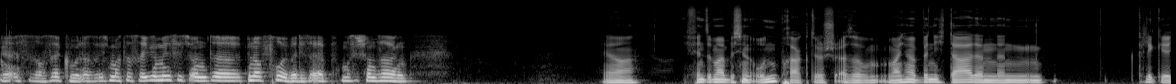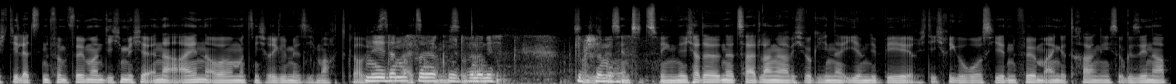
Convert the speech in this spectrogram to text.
Ja, ist es auch sehr cool. Also ich mache das regelmäßig und äh, bin auch froh über diese App, muss ich schon sagen. Ja, ich finde es immer ein bisschen unpraktisch. Also manchmal bin ich da, dann, dann klicke ich die letzten fünf Filme, an die ich mich erinnere, ein, aber wenn man es nicht regelmäßig macht, glaube ich, Nee, ist dann musst du ja nicht so wenn da. du nicht. Gibt ein bisschen zu zwingen. Ich hatte eine Zeit lang, habe ich wirklich in der IMDb richtig rigoros jeden Film eingetragen, den ich so gesehen habe.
